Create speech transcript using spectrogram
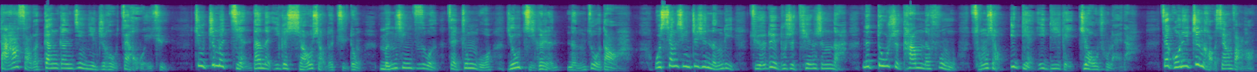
打扫得干干净净之后再回去。就这么简单的一个小小的举动，扪心自问，在中国有几个人能做到啊？我相信这些能力绝对不是天生的，那都是他们的父母从小一点一滴给教出来的。在国内正好相反哈，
